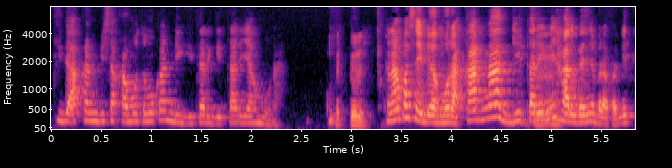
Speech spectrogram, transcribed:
tidak akan bisa kamu temukan di gitar-gitar yang murah. Betul. Kenapa saya bilang murah? Karena gitar ini Hmm. harganya berapa gitu?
